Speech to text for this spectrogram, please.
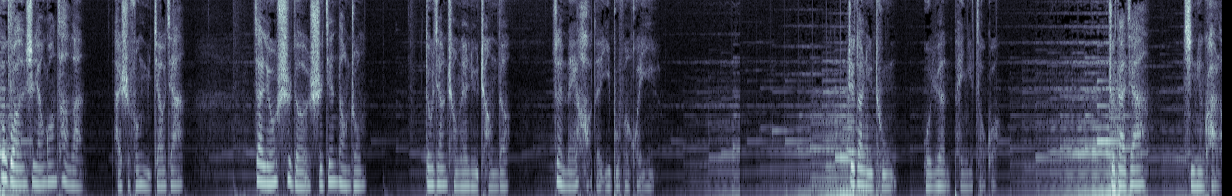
不管是阳光灿烂，还是风雨交加，在流逝的时间当中，都将成为旅程的。最美好的一部分回忆，这段旅途，我愿陪你走过。祝大家新年快乐！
